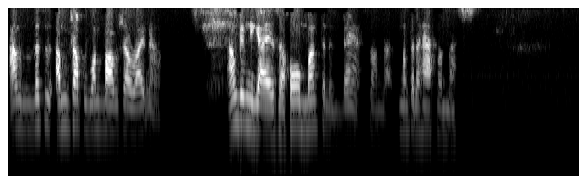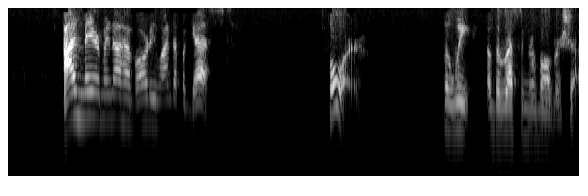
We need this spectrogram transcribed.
I'm this is I'm dropping one bombshell right now. I'm giving you guys a whole month in advance on this, month and a half on this. I may or may not have already lined up a guest for the week of the Wrestling Revolver show.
